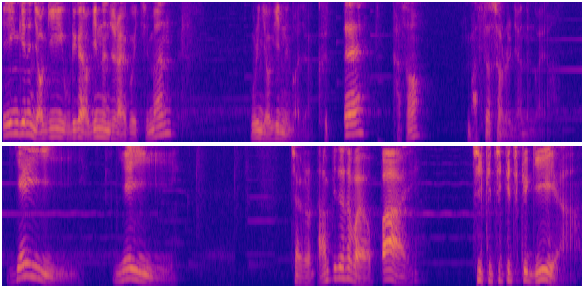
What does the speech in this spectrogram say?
게임기는 여기 우리가 여기 있는 줄 알고 있지만 우린 여기 있는 거죠. 그때 가서 마스터소를 여는 거예요. 예이 예이 자 그럼 다음 비디오에서 봐요. 빠이 지크 지크 지크 기야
